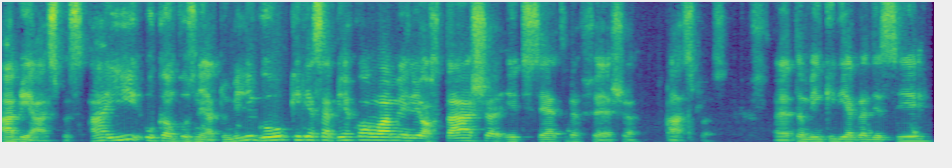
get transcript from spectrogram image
abre aspas. Aí o Campos Neto me ligou, queria saber qual a melhor taxa, etc. Fecha aspas. É, também queria agradecer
